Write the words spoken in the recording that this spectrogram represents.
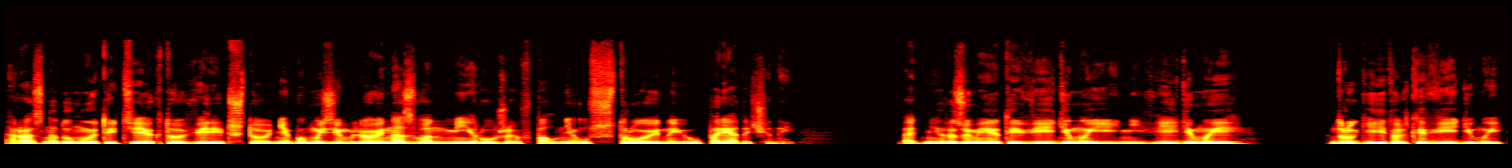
Разно думают и те, кто верит, что небом и землей назван мир уже вполне устроенный и упорядоченный. Одни разумеют и видимый, и невидимый, другие только видимый,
